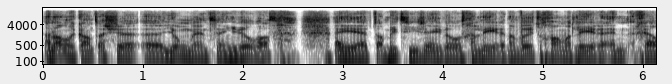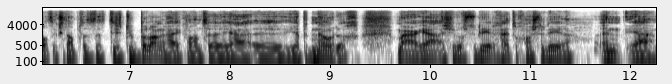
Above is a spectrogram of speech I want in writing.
aan de andere kant, als je eh, jong bent en je wil wat... en je hebt ambities en je wil wat gaan leren... dan wil je toch gewoon wat leren. En geld, ik snap dat het is natuurlijk belangrijk... want eh, ja, eh, je hebt het nodig. Maar ja, als je wil studeren, ga je toch gewoon studeren. En ja,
